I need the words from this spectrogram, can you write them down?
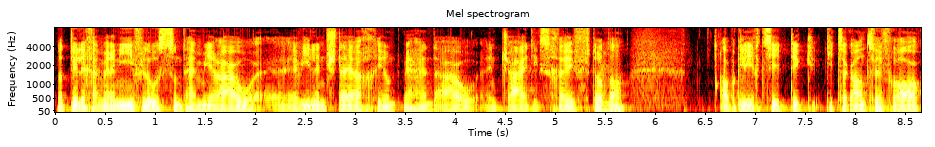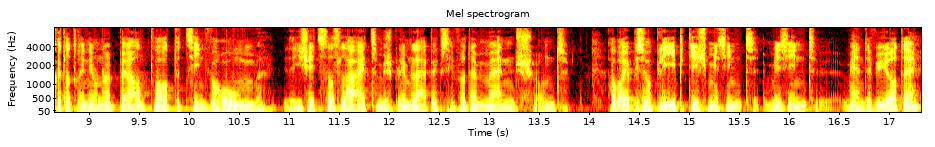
natürlich haben wir einen Einfluss und haben wir auch eine Willensstärke und wir haben auch Entscheidungskräfte, oder? Mhm. Aber gleichzeitig gibt es auch ganz viele Fragen da drin, die nicht beantwortet sind. Warum ist jetzt das Leid zum Beispiel im Leben von dem Mensch? Und, aber etwas, was bleibt, ist, wir sind, wir sind, wir haben eine Würde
